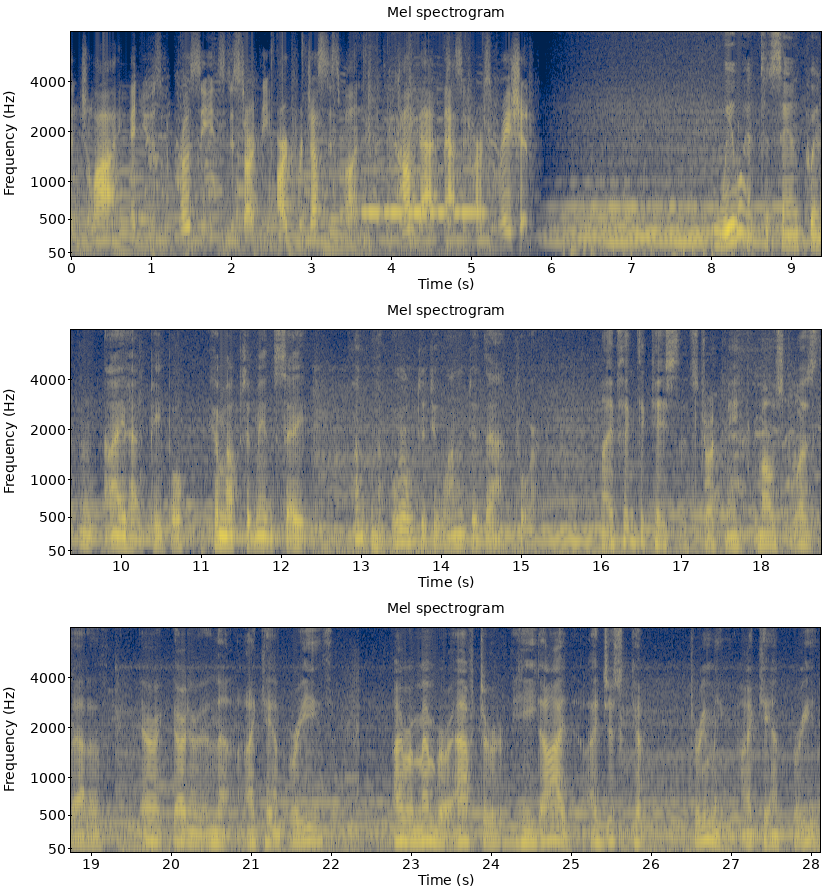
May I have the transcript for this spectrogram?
in July and used the proceeds to start the Art for Justice Fund to combat mass incarceration. We went to San Quentin. I had people come up to me and say, What in the world did you want to do that for? I think the case that struck me most was that of Eric Garner and that I Can't Breathe. I remember after he died, I just kept dreaming I can't breathe.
